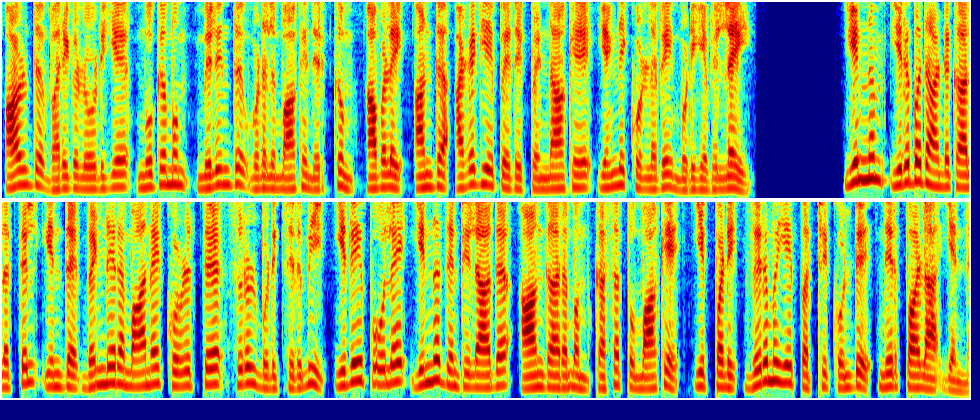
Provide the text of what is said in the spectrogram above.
ஆழ்ந்த வரிகளோடைய முகமும் மெலிந்த உடலுமாக நிற்கும் அவளை அந்த அழகிய பேதை பெண்ணாக எண்ணிக்கொள்ளவே முடியவில்லை. இன்னும் இருபது ஆண்டு காலத்தில் இந்த வெண்ணிறமான கொழுத்த சுருள்முடிச் சிறுமி இதேபோல இன்னதென்றில்லாத ஆங்காரமும் கசப்புமாக இப்படி வெறுமையைப் பற்றிக் கொண்டு நிற்பாளா என்ன?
